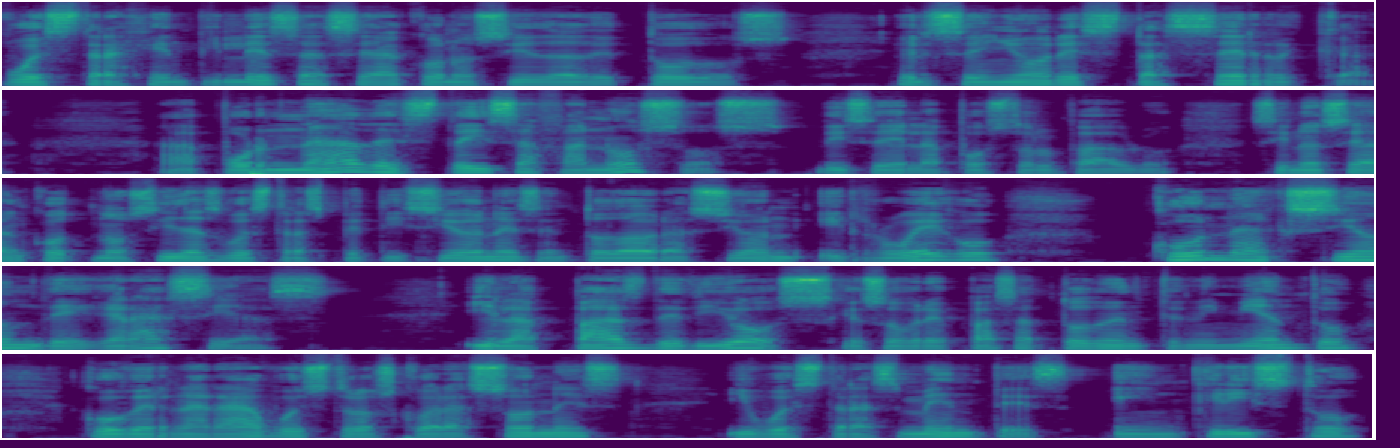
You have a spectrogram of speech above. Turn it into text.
Vuestra gentileza sea conocida de todos, el Señor está cerca. Ah, por nada estéis afanosos, dice el apóstol Pablo, si no sean conocidas vuestras peticiones en toda oración y ruego con acción de gracias. Y la paz de Dios, que sobrepasa todo entendimiento, gobernará vuestros corazones y vuestras mentes en Cristo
